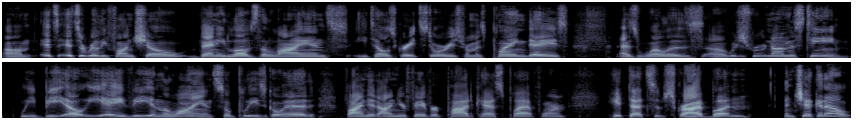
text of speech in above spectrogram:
Um, it's it's a really fun show. Bennie loves the Lions. He tells great stories from his playing days, as well as uh, we're just rooting on this team. We B L E A V in the Lions. So please go ahead, find it on your favorite podcast platform, hit that subscribe button, and check it out.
